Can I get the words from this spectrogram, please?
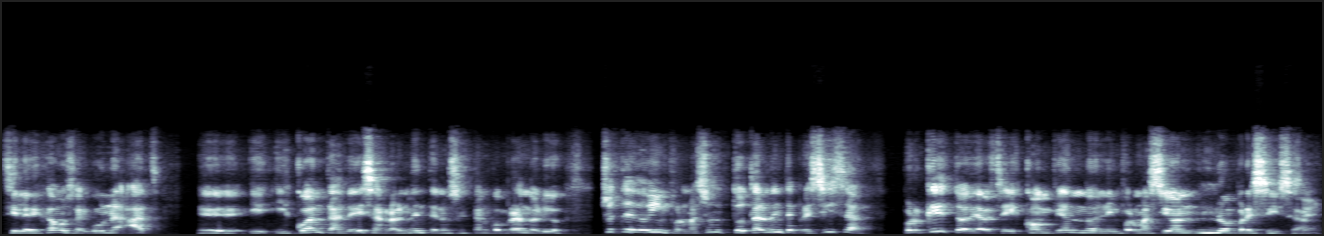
si le dejamos alguna ads eh, y, y cuántas de esas realmente nos están comprando. Le digo, yo te doy información totalmente precisa. ¿Por qué todavía seguís confiando en la información no precisa? Sí.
